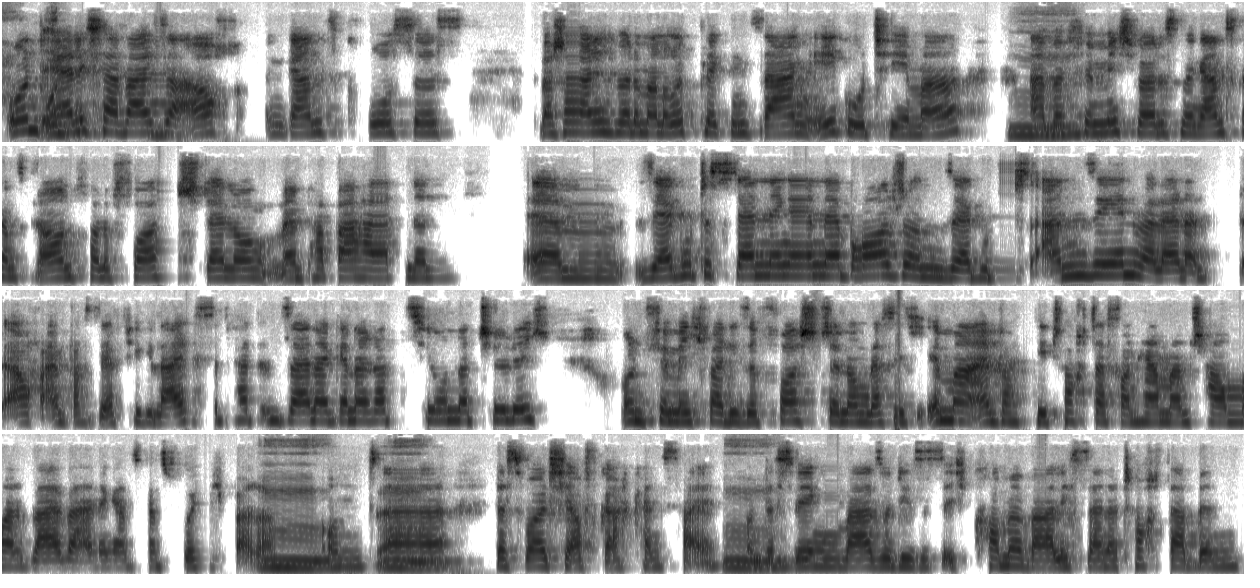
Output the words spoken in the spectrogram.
Und, und ehrlicherweise auch ein ganz großes, wahrscheinlich würde man rückblickend sagen, Ego-Thema. Mhm. Aber für mich war das eine ganz, ganz grauenvolle Vorstellung. Mein Papa hat einen ähm, sehr gutes Standing in der Branche und ein sehr gutes Ansehen, weil er auch einfach sehr viel geleistet hat in seiner Generation natürlich. Und für mich war diese Vorstellung, dass ich immer einfach die Tochter von Hermann Schaumann bleibe, eine ganz, ganz furchtbare. Mm, und äh, mm. das wollte ich auf gar keinen Fall. Mm. Und deswegen war so dieses Ich komme, weil ich seine Tochter bin.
